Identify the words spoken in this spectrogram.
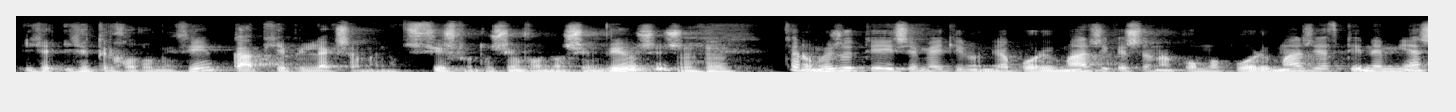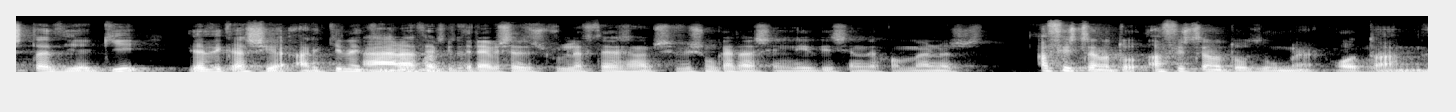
είχε, είχε τριχοτομηθεί. Κάποιοι επιλέξαμε να ψηφίσουμε το σύμφωνο συμβίωσης. Και νομίζω ότι σε μια κοινωνία που οριμάζει και σε ένα κόμμα που οριμάζει, αυτή είναι μια σταδιακή διαδικασία. Αρκεί να Άρα θα κινούμαστε. επιτρέψετε στους βουλευτές να ψηφίσουν κατά συνείδηση ενδεχομένως. Αφήστε να, το, αφήστε να το δούμε όταν,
